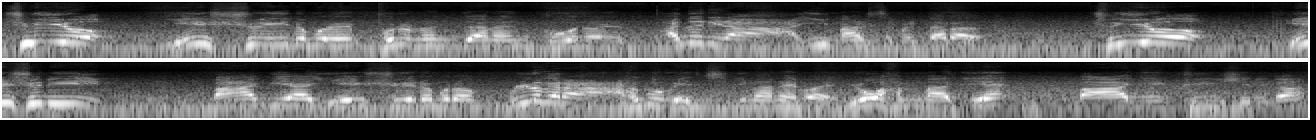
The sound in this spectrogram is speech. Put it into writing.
주여 예수의 이름을 부르는 자는 구원을 받으리라 이 말씀을 따라 주여 예수님 마귀야 예수의 이름으로 물러가라 하고 외치기만 해봐요. 요 한마디에 마귀 귀신이가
